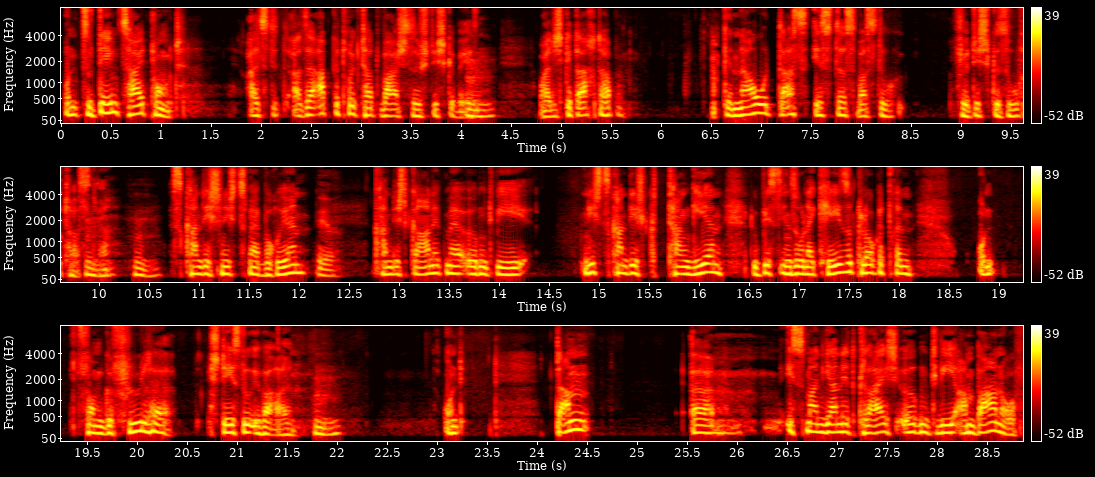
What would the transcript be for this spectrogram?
Und zu dem Zeitpunkt, als, als er abgedrückt hat, war ich süchtig gewesen, mhm. weil ich gedacht habe, genau das ist das, was du für dich gesucht hast. Mhm. Ja? Mhm. Es kann dich nichts mehr berühren, ja. kann dich gar nicht mehr irgendwie nichts kann dich tangieren. Du bist in so einer Käseglocke drin vom Gefühl her stehst du überall. Mhm. Und dann ähm, ist man ja nicht gleich irgendwie am Bahnhof,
